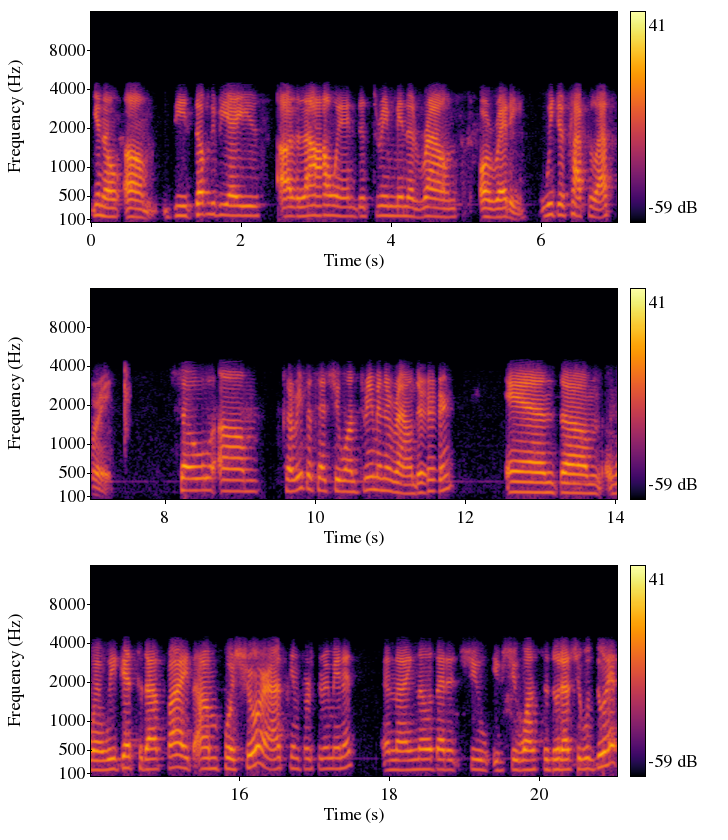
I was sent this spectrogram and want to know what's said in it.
you know um, the WBA is allowing the three minute rounds already. We just have to ask for it. So um, Claressa said she won three minute rounder. And um, when we get to that fight, I'm for sure asking for three minutes. And I know that it, she, if she wants to do that, she will do it.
